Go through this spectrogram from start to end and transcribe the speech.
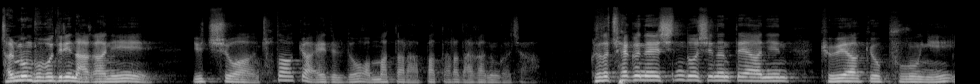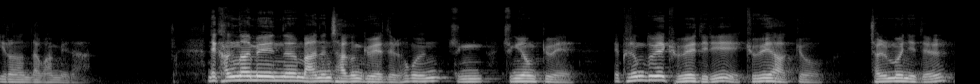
젊은 부부들이 나가니 유치원, 초등학교 아이들도 엄마 따라 아빠 따라 나가는 거죠. 그래서 최근에 신도시는 때 아닌 교회학교 부흥이 일어난다고 합니다. 근데 강남에 있는 많은 작은 교회들 혹은 중, 중형 교회 그 정도의 교회들이 교회 학교 젊은이들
